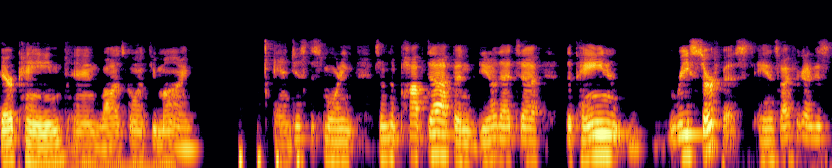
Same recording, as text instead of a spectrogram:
their pain and while I was going through mine. And just this morning, something popped up, and you know that the pain resurfaced. And so I figured I'd just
